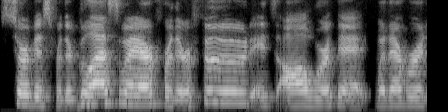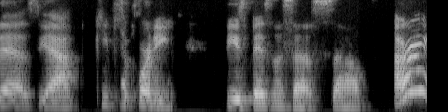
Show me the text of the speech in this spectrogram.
service for their glassware, for their food. It's all worth it, whatever it is. Yeah, keep supporting these businesses. So, all right.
